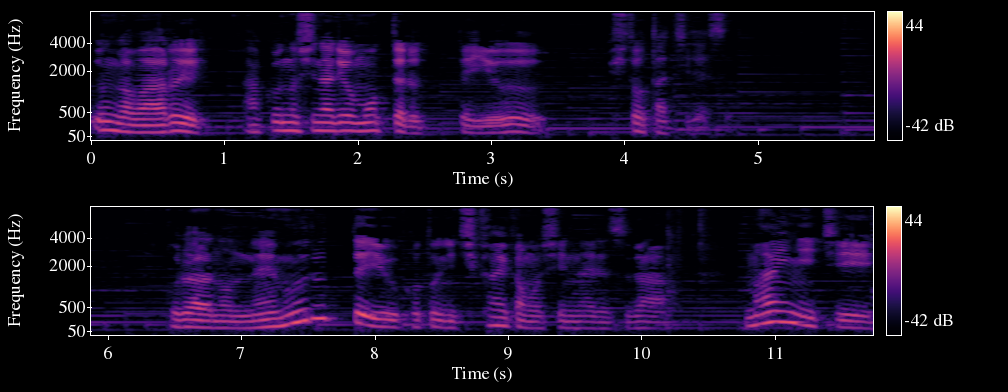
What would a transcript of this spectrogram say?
運が悪い悪運のシナリオを持ってるっていう人たちです。これはあの、眠るっていうことに近いかもしれないですが、毎日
